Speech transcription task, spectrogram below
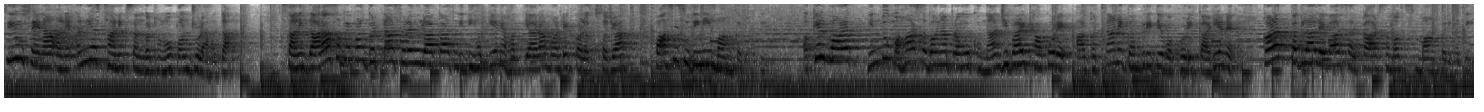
શિવસેના અને અન્ય સ્થાનિક સંગઠનો પણ જોડાયા હતા. સ્થાનિક ધારાસભ્ય પણ ઘટના સ્થળે મુલાકાત લીધી હતી અને હત્યારા માટે કડક સજા ફાંસી સુધીની માંગ કરી હતી. અખિલ ભારત હિન્દુ મહાસભાના પ્રમુખ નાનજીભાઈ ઠાકોરે આ ઘટનાને ગંભીર રીતે વખોડી કાઢી અને કડક પગલાં લેવા સરકાર સમક્ષ માંગ કરી હતી.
